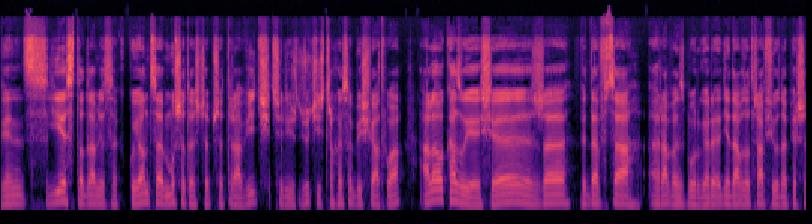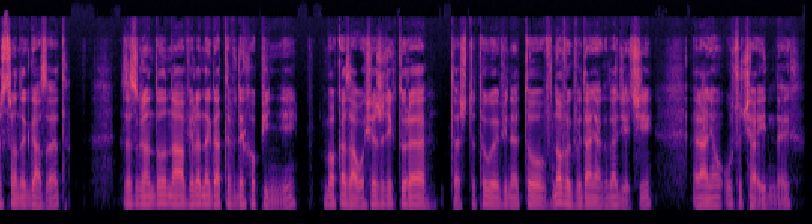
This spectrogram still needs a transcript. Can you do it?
więc jest to dla mnie zaskakujące. Muszę to jeszcze przetrawić, czyli rzucić trochę sobie światła, ale okazuje się, że wydawca Ravensburger niedawno trafił na pierwsze strony gazet ze względu na wiele negatywnych opinii, bo okazało się, że niektóre też tytuły Winetu w nowych wydaniach dla dzieci ranią uczucia innych.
